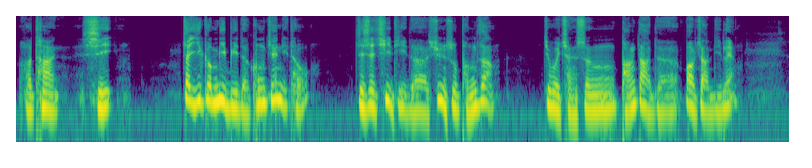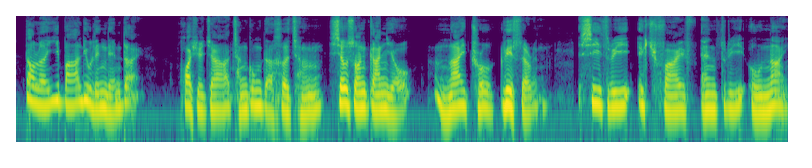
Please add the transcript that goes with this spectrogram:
和碳 C，在一个密闭的空间里头，这些气体的迅速膨胀就会产生庞大的爆炸力量。到了一八六零年代，化学家成功的合成硝酸甘油 （Nitroglycerin）。C3H5N3O9，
